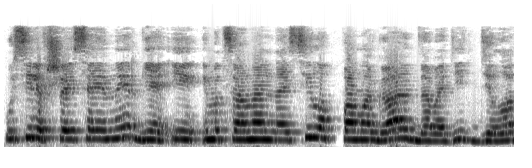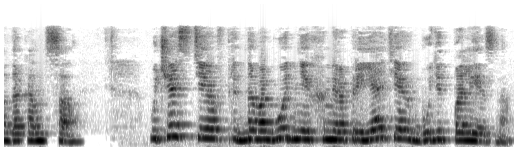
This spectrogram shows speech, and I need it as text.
Усилившаяся энергия и эмоциональная сила помогают доводить дела до конца. Участие в предновогодних мероприятиях будет полезно.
